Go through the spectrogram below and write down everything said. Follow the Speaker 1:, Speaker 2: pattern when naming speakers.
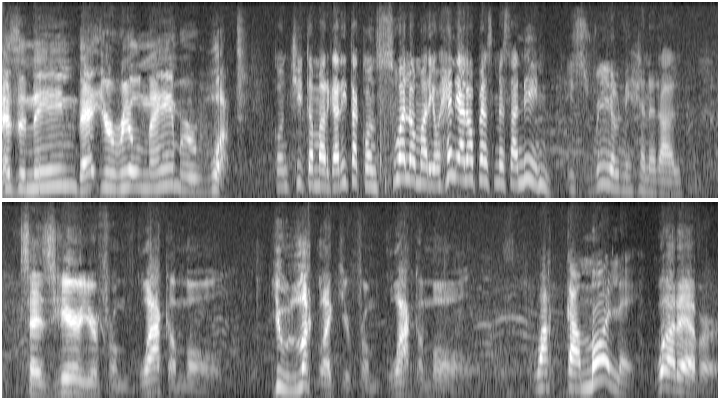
Speaker 1: Mezzanine, that your real name or what?
Speaker 2: Conchita Margarita Consuelo Mario Eugenia López Mezzanine is real, mi general.
Speaker 1: Says here you're from Guacamole. You look like you're from Guacamole.
Speaker 2: Guacamole.
Speaker 1: Whatever.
